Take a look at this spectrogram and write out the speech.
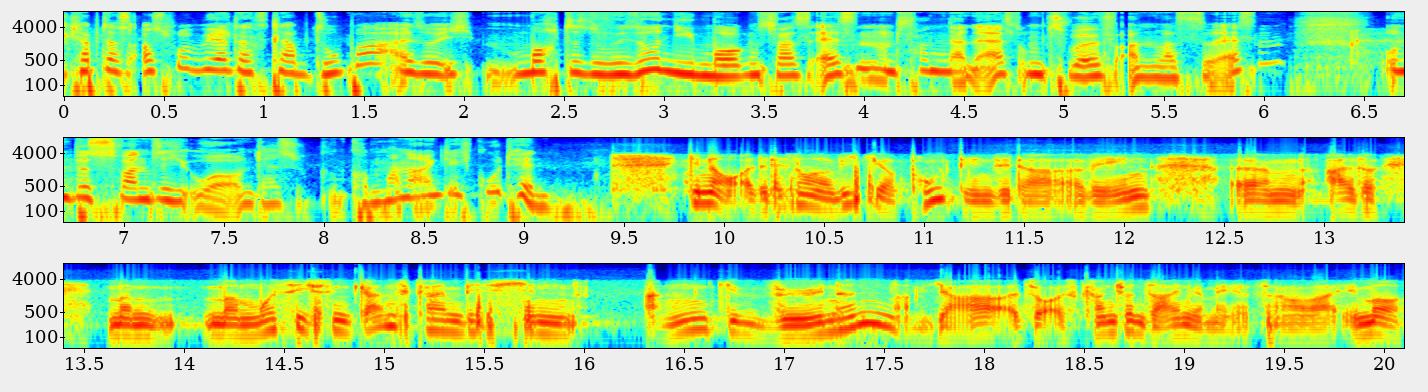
Ich habe das ausprobiert, das klappt super. Also ich mochte sowieso nie morgens was essen und fange dann erst um 12 an, was zu essen und bis 20 Uhr. Und das kommt man eigentlich gut hin. Genau, also das ist nochmal ein wichtiger Punkt, den Sie da erwähnen. Ähm, also man, man muss sich ein ganz klein bisschen angewöhnen. Ja, also es kann schon sein, wenn man jetzt sagen wir mal, immer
